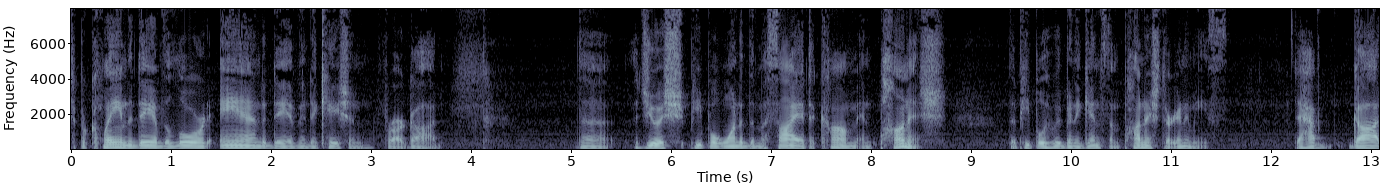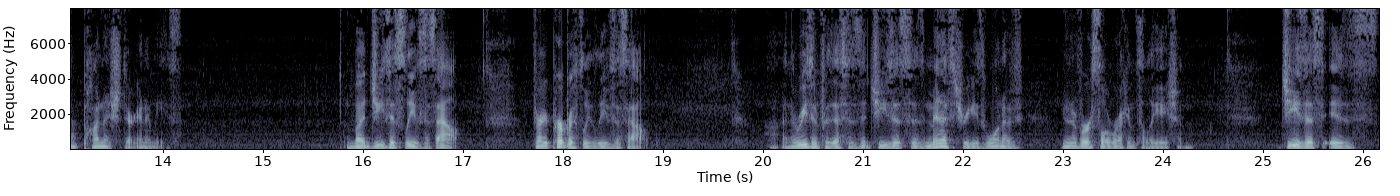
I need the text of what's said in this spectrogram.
to proclaim the day of the Lord and a day of vindication for our God. The the Jewish people wanted the Messiah to come and punish the people who had been against them, punish their enemies, to have God punish their enemies. But Jesus leaves us out, very purposely leaves us out. And the reason for this is that Jesus' ministry is one of universal reconciliation. Jesus is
